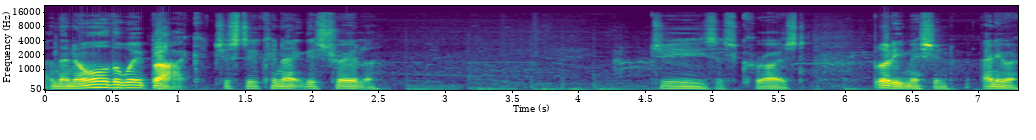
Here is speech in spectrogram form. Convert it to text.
and then all the way back, just to connect this trailer. Jesus Christ. Bloody mission. Anyway.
